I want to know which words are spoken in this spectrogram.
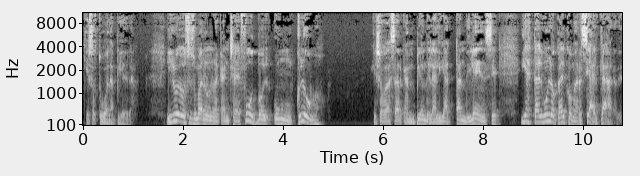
que sostuvo la piedra. Y luego se sumaron una cancha de fútbol, un club, que llegó a ser campeón de la liga tandilense, y hasta algún local comercial, claro, que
